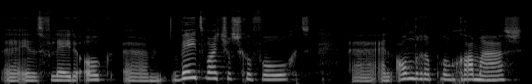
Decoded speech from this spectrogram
uh, in het verleden ook um, Weight Watchers gevolgd uh, en andere programma's.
